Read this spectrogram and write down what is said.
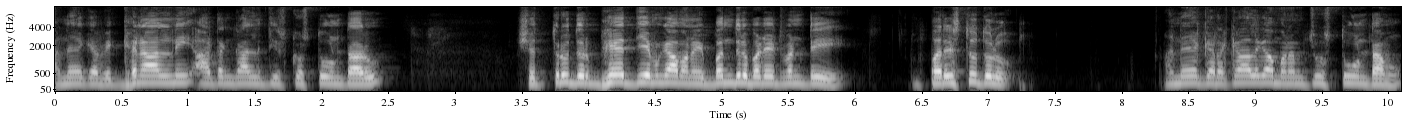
అనేక విఘ్నాలని ఆటంకాలని తీసుకొస్తూ ఉంటారు. శత్రు దుర్భేద్యంగా మనం ఇబ్బందులు పడేటువంటి పరిస్థితులు అనేక రకాలుగా మనం చూస్తూ ఉంటాము.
